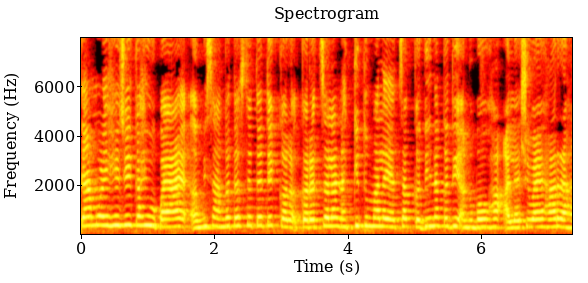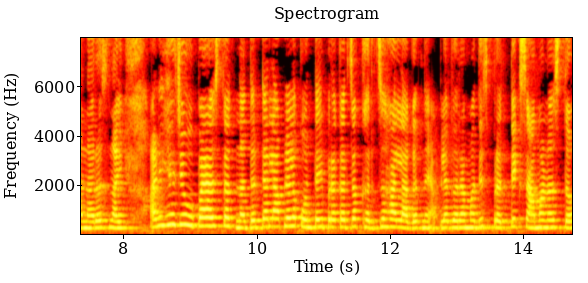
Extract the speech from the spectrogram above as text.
त्यामुळे हे जे काही उपाय आहे मी सांगत असते तर ते कर करत चला. नक्की तुम्हाला याचा कधी ना कधी अनुभव हा आल्याशिवाय हा राहणारच नाही. आणि हे जे उपाय असतात ना तर त्याला आपल्याला कोणत्याही प्रकारचा खर्च हा लागत नाही. आपल्या घरामध्येच प्रत्येक सामान असतं.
